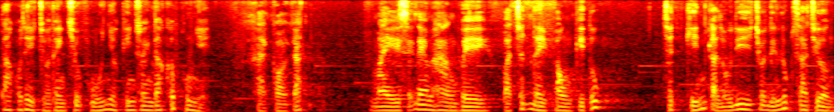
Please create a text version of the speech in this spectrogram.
tao có thể trở thành triệu phú nhờ kinh doanh đa cấp không nhỉ? Khải còi gắt Mày sẽ đem hàng về và chất đầy phòng ký túc chật kín cả lối đi cho đến lúc ra trường.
